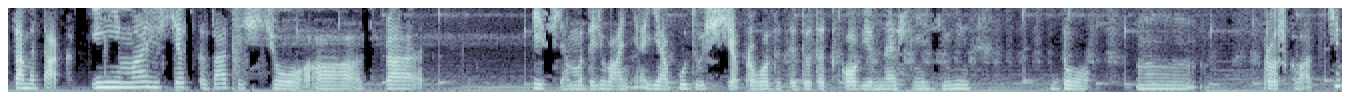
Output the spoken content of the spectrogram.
саме так. І маю ще сказати, що а, спра... після моделювання я буду ще проводити додаткові внесення змін до розкладки,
